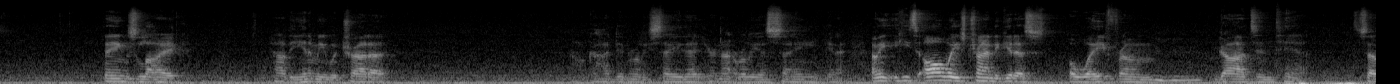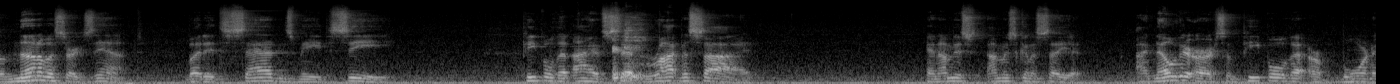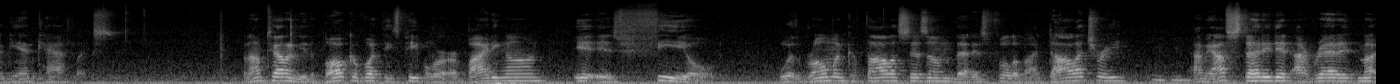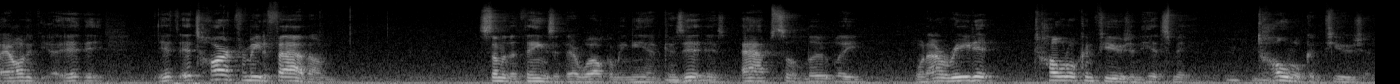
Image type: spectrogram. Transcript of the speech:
things like how the enemy would try to, oh, God didn't really say that, you're not really a saint, you know. I mean, he's always trying to get us away from mhm. God's intent. So none of us are exempt, but it saddens me to see people that I have set right beside. And I'm just I'm just gonna say it. I know there are some people that are born again Catholics. But I'm telling you, the bulk of what these people are, are biting on, it is filled with Roman Catholicism that is full of idolatry, Mhm. I mean, I studied it, I read it, all it, it, it, it's hard for me to fathom some of the things that they're welcoming in because it Mhm. is absolutely, when I read it, total confusion hits me. Mhm. Total confusion.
